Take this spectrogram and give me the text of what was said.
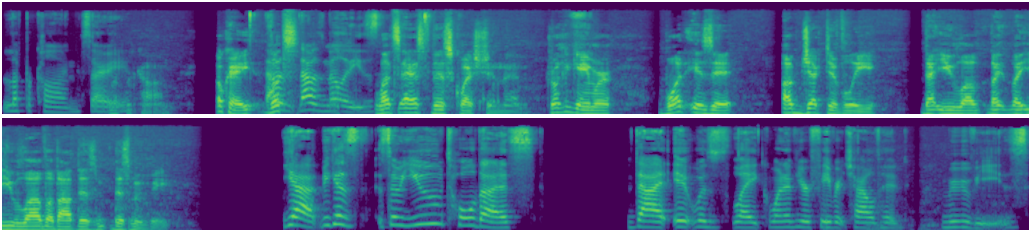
Leprechaun, sorry. Leprechaun. Okay, That let's was that was Melody's. let's ask this question then. Drunken gamer, what is it objectively that you love that, that you love about this this movie? Yeah, because so you told us that it was like one of your favorite childhood movies.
